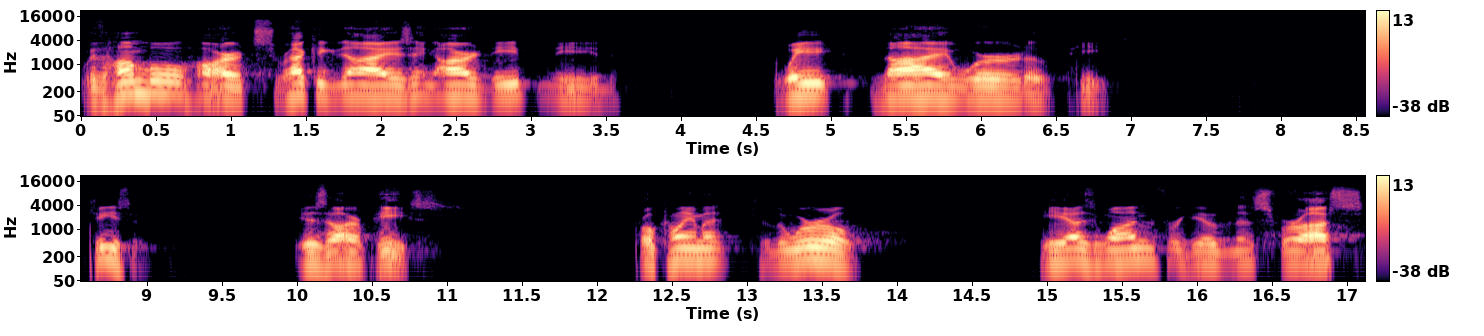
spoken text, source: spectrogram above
with humble hearts, recognizing our deep need, wait thy word of peace. Jesus is our peace. Proclaim it to the world. He has won forgiveness for us.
